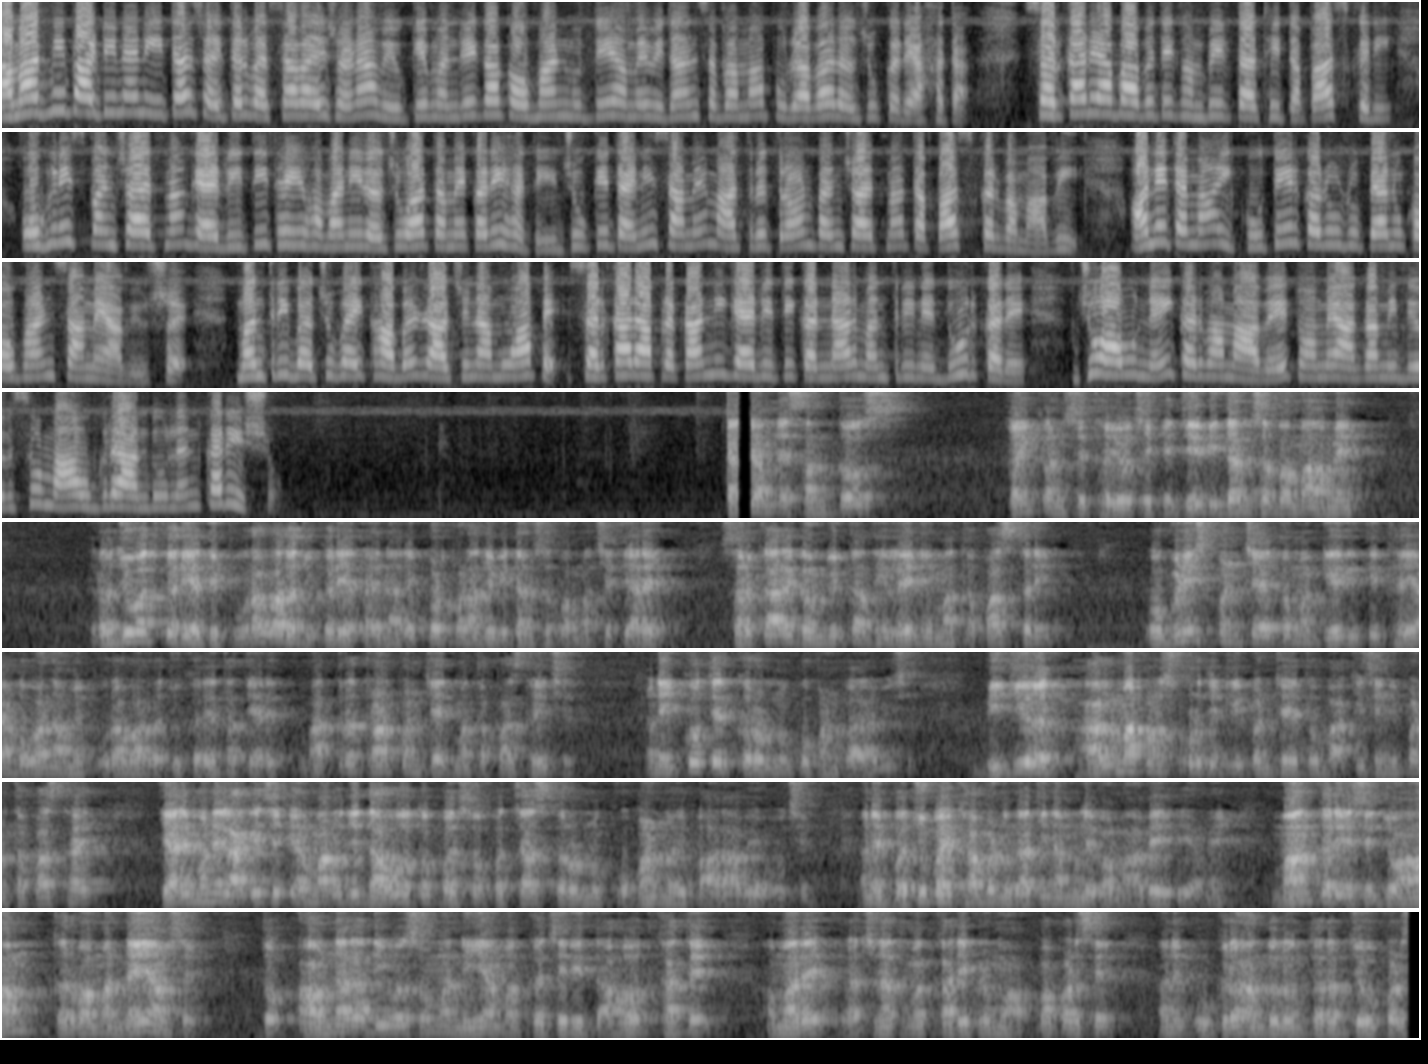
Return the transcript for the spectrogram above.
આમ આદમી પાર્ટીના નેતા ચૈતર વસાવાએ જણાવ્યું કે મનરેગા કૌભાંડ મુદ્દે અમે વિધાનસભામાં પુરાવા રજૂ કર્યા હતા. સરકારે આ બાબતે ગંભીરતાથી તપાસ કરી. ઓગણીસ પંચાયતમાં ગેરરીતિ થઈ હોવાની રજૂઆત અમે કરી હતી, જો કે તેની સામે માત્ર ત્રણ પંચાયતમાં તપાસ કરવામાં આવી અને તેમાં એકોતેર કરોડ રૂપિયાનું કૌભાંડ સામે આવ્યું છે. મંત્રી બચુભાઈ ખાબર રાજીનામું આપે. સરકાર આ પ્રકારની ગેરરીતિ કરનાર મંત્રીને દૂર કરે. જો આવું નહીં કરવામાં આવે તો અમે આગામી દિવસોમાં ઉગ્ર આંદોલન કરીશું ત્યારે અમને સંતોષ કંઈક અંશે થયો છે કે જે વિધાનસભામાં અમે રજૂઆત કરી હતી, પુરાવા રજૂ કર્યા હતા, એના રેકોર્ડ પણ આજે વિધાનસભામાં છે. ત્યારે સરકારે ગંભીરતાથી લઈને એમાં તપાસ કરી. ઓગણીસ પંચાયતોમાં ગેરરીતિ થયા હોવાના અમે પુરાવા રજૂ કર્યા હતા. ત્યારે માત્ર ત્રણ પંચાયતમાં તપાસ થઈ છે અને એકોતેર કરોડનું કૌભાંડ ભરાવ્યું છે. બીજી હાલમાં પણ સોળ જેટલી પંચાયતો બાકી છે, એની પણ તપાસ થાય. ત્યારે મને લાગે છે કે અમારો જે દાવો હતો, બસો પચાસ કરોડનું કૌભાંડનો એ બહાર આવે એવો છે. અને બજુભાઈ ખાબડનું રાજીનામું લેવામાં આવે એવી અમે માંગ કરીએ છીએ. જો આમ કરવામાં નહીં આવશે, તો આવનારા દિવસોમાં નિયામક કચેરી દાહોદ ખાતે અમારે રચનાત્મક કાર્યક્રમો આપવા પડશે અને ઉગ્ર આંદોલન તરફ જવું પડશે.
